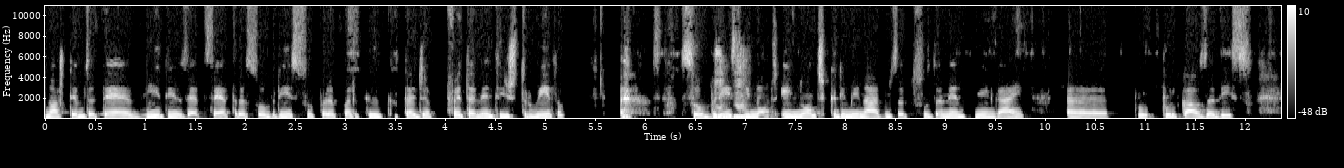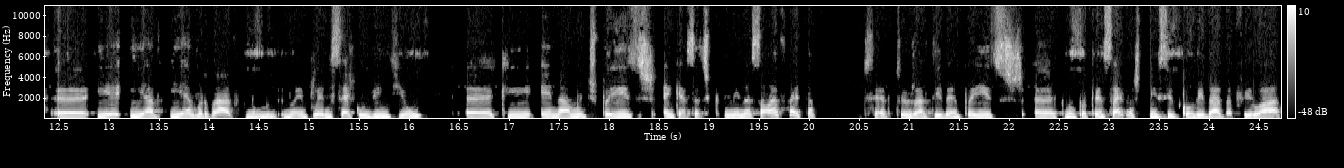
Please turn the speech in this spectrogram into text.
nós temos até vídeos, etc., sobre isso, para, para que, que esteja perfeitamente instruído sobre uhum. isso e não, e não discriminarmos absolutamente ninguém uh, por, por, causa disso. Uh, e, é, e, é, e, é, verdade que no, no, em pleno século XXI uh, que ainda há muitos países em que essa discriminação é feita certo? Eu já estive em países uh, que nunca pensei, mas tinha sido convidada ir lá,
